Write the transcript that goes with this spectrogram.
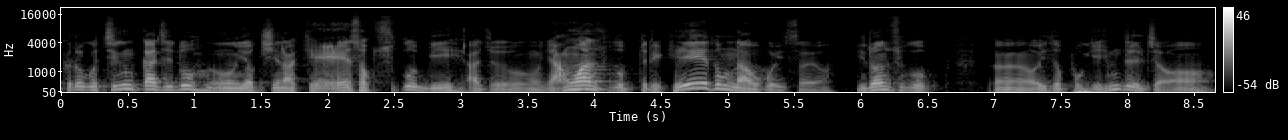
그리고 지금까지도 어, 역시나 계속 수급이 아주 양호한 수급들이 계속 나오고 있어요. 이런 수급 어, 어디서 보기 힘들죠.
